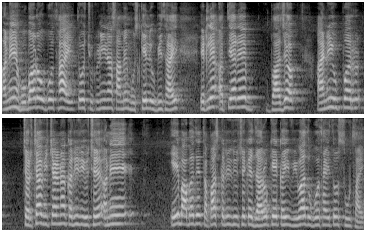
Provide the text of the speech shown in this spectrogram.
અને હોબાળો ઊભો થાય, તો ચૂંટણીના સામે મુશ્કેલી ઊભી થાય. એટલે અત્યારે ભાજપ આની ઉપર ચર્ચા વિચારણા કરી રહ્યું છે અને એ બાબતે તપાસ કરી રહ્યું છે કે ધારો કે કંઈ વિવાદ ઊભો થાય તો શું થાય?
